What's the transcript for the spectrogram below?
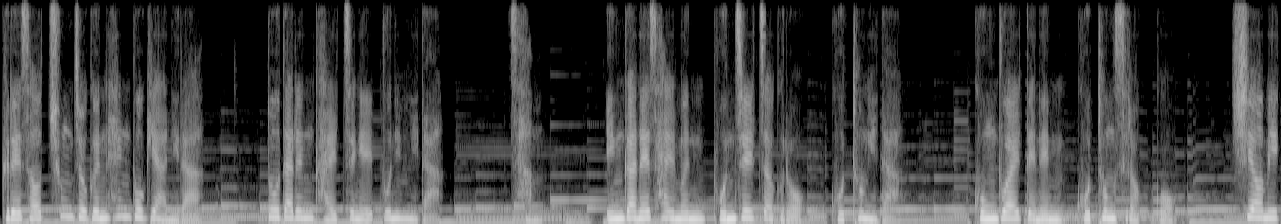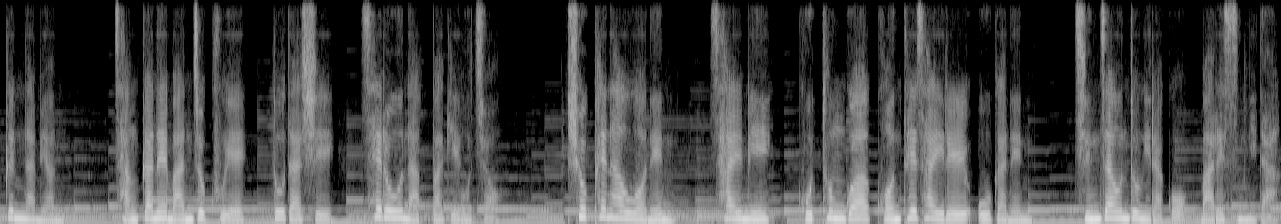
그래서 충족은 행복이 아니라 또 다른 갈증일 뿐입니다. 3. 인간의 삶은 본질적으로 고통이다. 공부할 때는 고통스럽고 시험이 끝나면 잠깐의 만족 후에 또다시 새로운 압박이 오죠. 쇼펜하우어는 삶이 고통과 권태 사이를 오가는 진자운동이라고 말했습니다.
